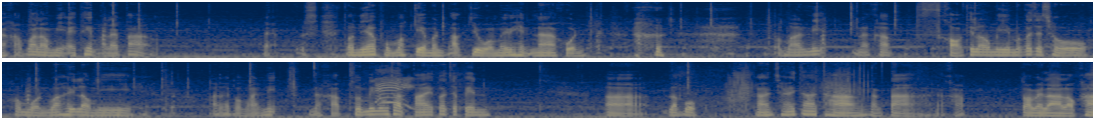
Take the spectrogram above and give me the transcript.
นะครับ ว่าเรามีไอเทมอะไรบ้างเนี่ยตอนนี้ผมว่าเกมมันบั๊กอยู่ไม่เห็นหน้าคุณประมาณนี้นะครับ ของที่เรามีมันก็จะโชว์ข้อมูลว่าเฮ้ยเรามีอะไรประมาณนี้นะครับ ส่วนเมนูถัดไปก็จะเป็นระบบการใช้ท่าทางต่างๆนะครับ ตอนเวลาเราฆ่า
